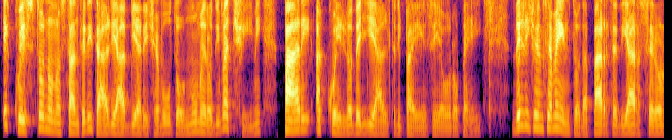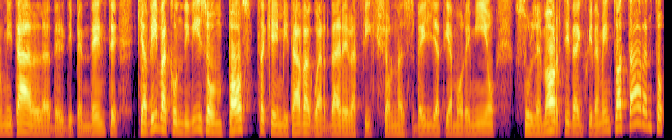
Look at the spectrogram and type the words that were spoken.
e questo nonostante l'Italia abbia ricevuto un numero di vaccini pari a quello degli altri paesi europei del licenziamento da parte di ArcelorMittal del dipendente che aveva condiviso un post che invitava a guardare la fiction Svegliati amore mio sulle morti da inquinamento a Taranto,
